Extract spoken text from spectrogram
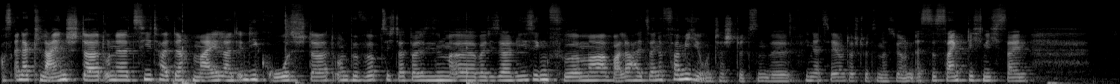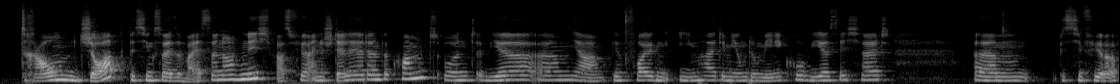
aus einer Kleinstadt und er zieht halt nach Mailand in die Großstadt und bewirbt sich dort bei, diesem, äh, bei dieser riesigen Firma, weil er halt seine Familie unterstützen will, finanziell unterstützen will. Und es ist eigentlich nicht sein Traumjob, beziehungsweise weiß er noch nicht, was für eine Stelle er dann bekommt. Und wir, ähm, ja, wir folgen ihm halt, dem jungen Domenico, wie er sich halt ähm, bisschen für,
